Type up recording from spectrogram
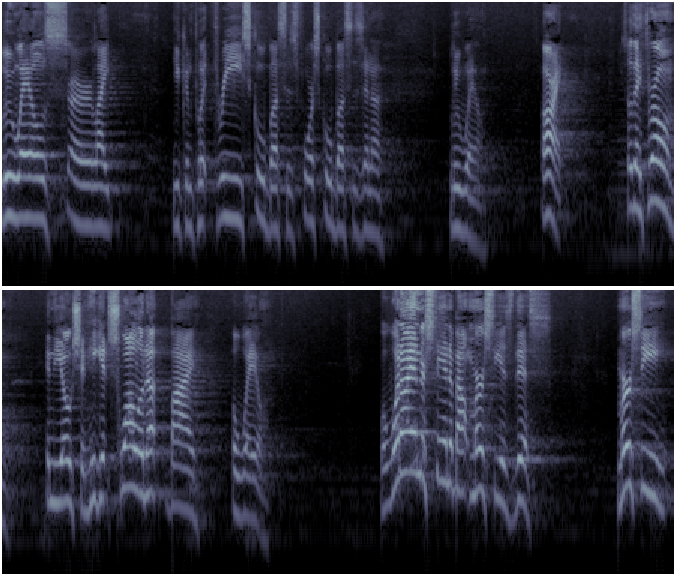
Blue whales are like you can put three school buses, four school buses in a blue whale. All right. So they throw him in the ocean. He gets swallowed up by a whale. But what I understand about mercy is this mercy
